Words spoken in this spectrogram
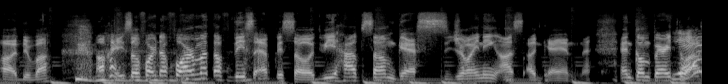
Ah, di ba? Okay, so for the format of this episode, we have some guests joining us again. And compared to us,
